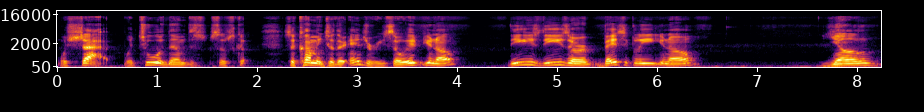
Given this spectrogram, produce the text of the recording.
was shot, with two of them succumbing to their injuries. So if you know, these these are basically you know young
